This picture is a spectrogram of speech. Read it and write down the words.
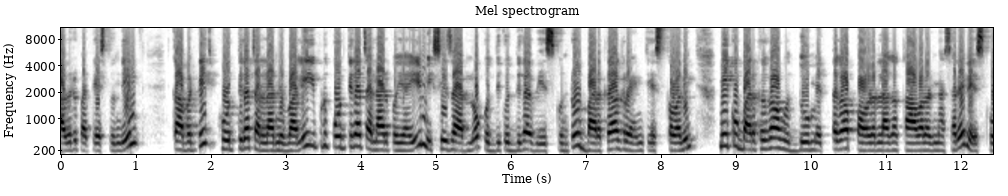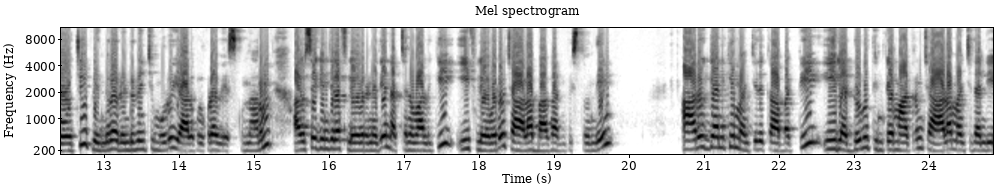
ఆవిరి పట్టేస్తుంది. కాబట్టి పూర్తిగా చల్లారనివ్వాలి. ఇప్పుడు పూర్తిగా చల్లారిపోయాయి. మిక్సీ జార్లో కొద్ది కొద్దిగా వేసుకుంటూ బరకగా గ్రైండ్ చేసుకోవాలి. మీకు బరకగా వద్దు మెత్తగా పౌడర్ లాగా కావాలన్నా సరే వేసుకోవచ్చు. ఇప్పుడు ఇందులో రెండు నుంచి మూడు యాలకులు కూడా వేసుకున్నాను. అవిసె గింజల ఫ్లేవర్ అనేది నచ్చిన వాళ్ళకి ఈ ఫ్లేవర్ చాలా బాగా అనిపిస్తుంది. ఆరోగ్యానికి మంచిది కాబట్టి ఈ లడ్డూలు తింటే మాత్రం చాలా మంచిదండి.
